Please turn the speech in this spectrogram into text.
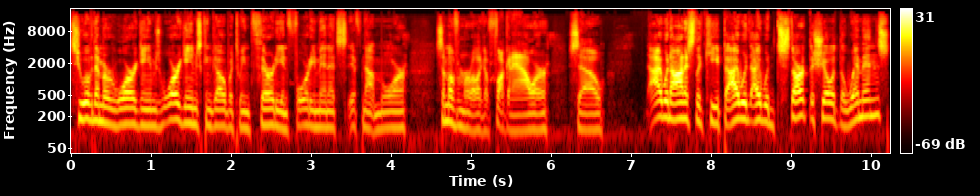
Two of them are War Games. War Games can go between 30 and 40 minutes, if not more. Some of them are like a fucking hour. So I would honestly keep. I would I would start the show with the women's,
